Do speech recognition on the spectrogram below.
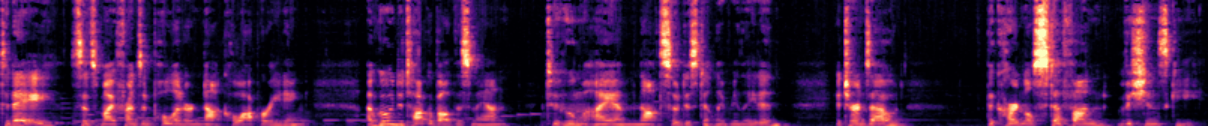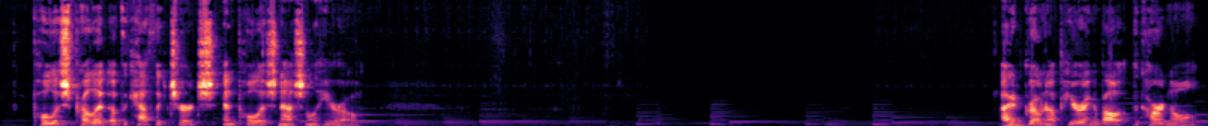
Today, since my friends in Poland are not cooperating, I'm going to talk about this man, to whom I am not so distantly related, it turns out the Cardinal Stefan Wyszyński, Polish prelate of the Catholic Church and Polish national hero. I had grown up hearing about the Cardinal.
